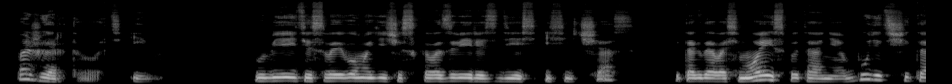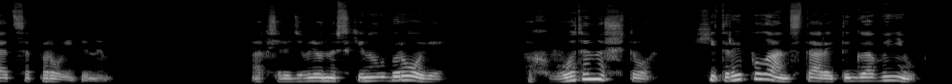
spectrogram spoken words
— пожертвовать им. Убейте своего магического зверя здесь и сейчас, и тогда восьмое испытание будет считаться пройденным. Аксель удивленно вскинул брови. Ах, вот оно что! Хитрый план, старый ты говнюк.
